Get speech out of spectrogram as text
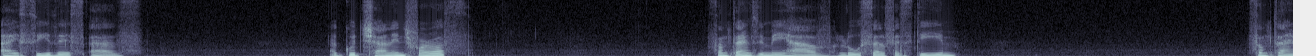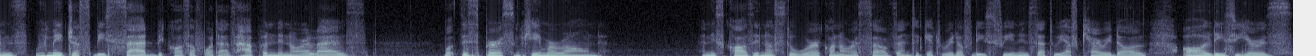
I see this as a good challenge for us. Sometimes we may have low self esteem Sometimes we may just be sad because of what has happened in our lives, but this person came around and is causing us to work on ourselves and to get rid of these feelings that we have carried all all these years.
